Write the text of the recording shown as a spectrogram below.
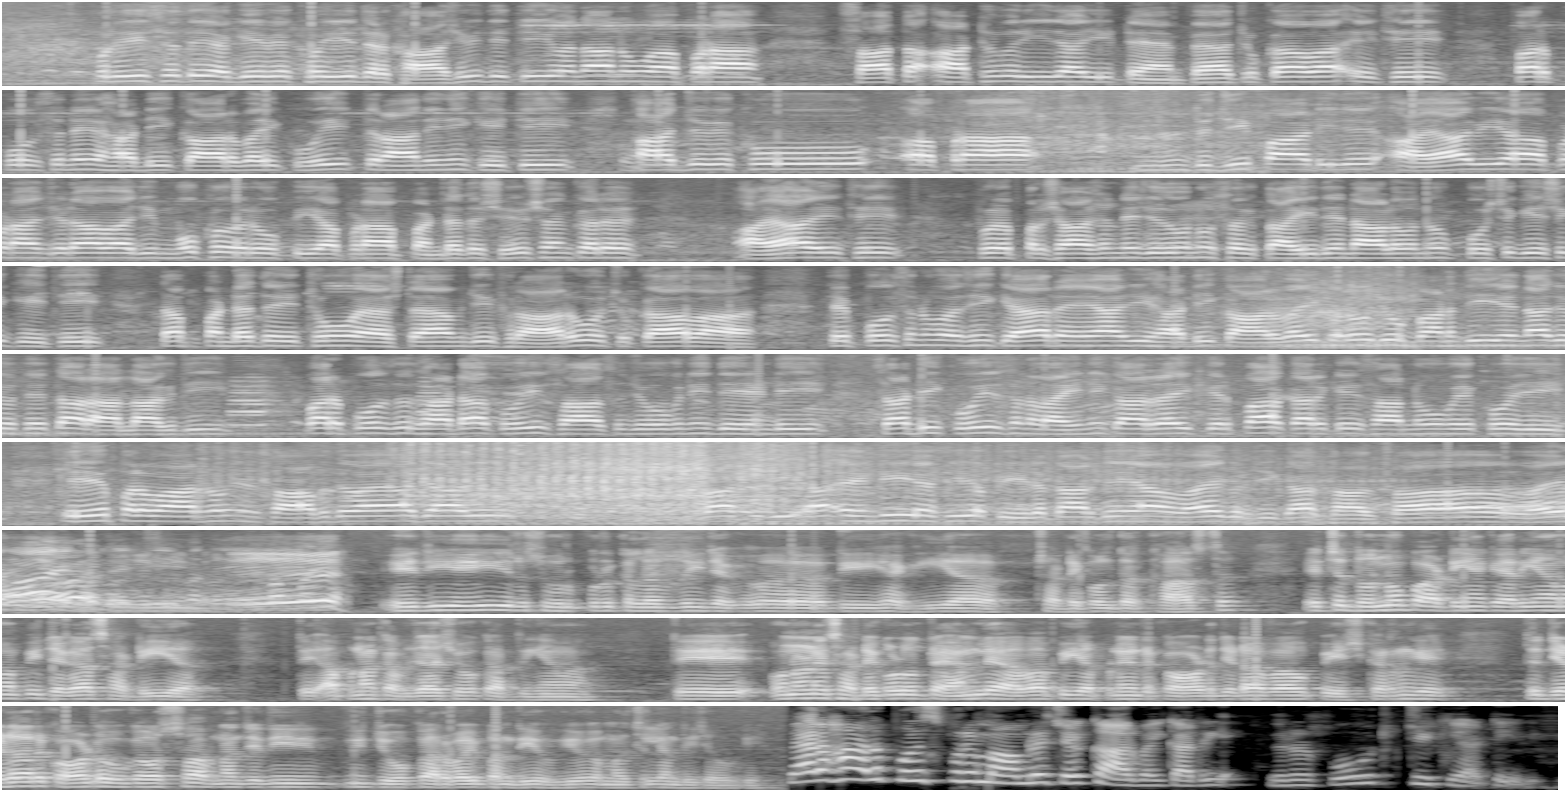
ਪੁਲਿਸ ਦੇ ਅੱਗੇ ਵੇਖੋ ਜੀ, ਦਰਖਾਸਤ ਵੀ ਦਿੱਤੀ ਉਹਨਾਂ ਨੂੰ। ਆਪਣਾ 7-8 ਵਾਰੀ ਦਾ ਜੀ ਟਾਈਮ ਪੈ ਚੁੱਕਾ ਵਾ ਇੱਥੇ, ਪਰ ਪੁਲਿਸ ਨੇ ਸਾਡੀ ਕਾਰਵਾਈ ਕੋਈ ਤਰ੍ਹਾਂ ਦੀ ਨਹੀਂ ਕੀਤੀ। ਅੱਜ ਵੇਖੋ, ਆਪਣਾ ਦੂਜੀ ਪਾਰਟੀ ਦੇ ਆਇਆ ਵੀ ਆ, ਆਪਣਾ ਜਿਹੜਾ ਵਾ ਜੀ, ਮੁੱਖ ਆਰੋਪੀ ਆਪਣਾ ਪੰਡਿਤ ਸ਼ਿਵ ਸ਼ੰਕਰ ਆਇਆ ਇੱਥੇ। ਪ- ਪ੍ਰਸ਼ਾਸਨ ਨੇ ਜਦੋਂ ਉਹਨੂੰ ਸਖਤਾਈ ਦੇ ਨਾਲ ਉਹਨੂੰ ਪੁੱਛਗਿੱਛ ਕੀਤੀ ਤਾਂ ਪੰਡਿਤ ਇਥੋਂ ਇਸ ਟਾਈਮ ਜੀ ਫਰਾਰ ਹੋ ਚੁੱਕਾ ਵਾ ਤੇ ਪੁਲਿਸ ਨੂੰ ਅਸੀਂ ਕਹਿ ਰਹੇ ਹਾਂ ਜੀ ਸਾਡੀ ਕਾਰਵਾਈ ਕਰੋ, ਜੋ ਬਣਦੀ ਇਹਨਾਂ ਦੇ ਉੱਤੇ ਧਾਰਾ ਲੱਗਦੀ, ਪਰ ਪੁਲਿਸ ਸਾਡਾ ਕੋਈ ਸਾਥ ਸਹਿਯੋਗ ਨਹੀਂ ਦੇਣ ਦੀ ਸਾਡੀ ਕੋਈ ਸੁਣਵਾਈ ਨਹੀਂ ਕਰ ਰਹੀ, ਕਿਰਪਾ ਕਰਕੇ ਸਾਨੂੰ ਵੇਖੋ ਜੀ, ਇਹ ਪਰਿਵਾਰ ਨੂੰ ਇਨਸਾਫ ਦਿਵਾਇਆ ਜਾਵੇ। ਬਸ ਜੀ ਆ ਇੰਨੀ ਅਸੀਂ ਅਪੀਲ ਕਰਦੇ ਹਾਂ ਵਾਹਿਗੁਰੂ ਜੀ ਕਾ ਖਾਲਸਾ ਵਾਹਿਗੁਰੂ ਜੀ ਕੀ ਫਤਿਹ। ਇਹ ਜੀ ਇਹੀ ਰਸੂਰਪੁਰ ਕਲਰ ਦੀ ਜਗ੍ਹਾ ਦੀ ਹੈਗੀ ਆ ਸਾਡੇ ਕੋਲ ਦਰਖਾਸਤ। ਇਹ ਚ ਦੋਨੋਂ ਪਾਰਟੀਆਂ ਕਹਿ ਰਹੀਆਂ ਵਾ ਵੀ ਜਗ੍ਹਾ ਸਾਡੀ ਆ ਤੇ ਆਪਣਾ ਕਬਜ਼ਾ ਸ਼ੋਅ ਕਰਦੀਆਂ ਵਾ। ਤੇ ਉਹਨਾਂ ਨੇ ਸਾਡੇ ਕੋਲੋਂ ਟਾਈਮ ਲਿਆ ਵਾ ਵੀ ਆਪਣੇ ਰਿਕਾਰਡ ਜਿਹੜਾ ਵਾ ਉਹ ਪੇਸ਼ ਕਰਨਗੇ। ਤੇ ਜਿਹੜਾ ਰਿਕਾਰਡ ਹੋਊਗਾ ਉਸ ਹਿਸਾਬ ਨਾਲ ਜਿਹਦੀ ਵੀ ਜੋ ਕਾਰਵਾਈ ਬੰਦੀ ਹੋਊਗੀ ਉਹ ਅਮਲ ਚ ਲਿਆਂਦੀ ਜਾਊਗੀ। ਬਹਰਹਾਲ ਪੁਲਿਸ ਪੂਰੇ ਮਾਮਲੇ 'ਚ ਕਾਰਵਾਈ ਕਰ ਰਹੀ ਹੈ। Bureau report GKR TV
